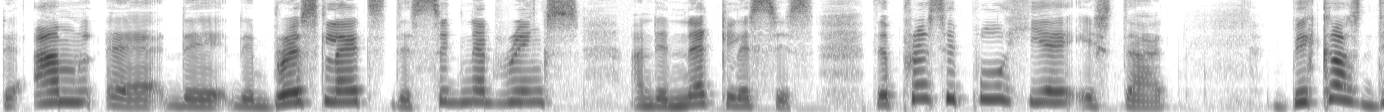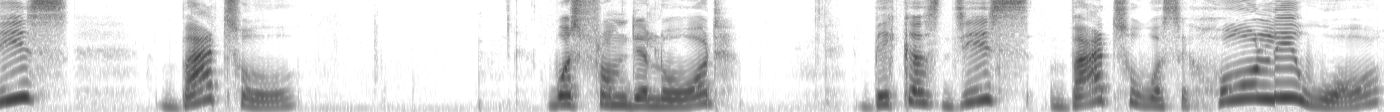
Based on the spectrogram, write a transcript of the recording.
the, uh, the, the bracelets, the signet rings, and the necklaces. The principle here is that because this battle was from the Lord, because this battle was a holy war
